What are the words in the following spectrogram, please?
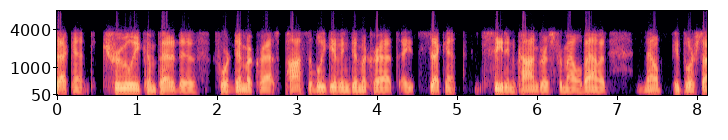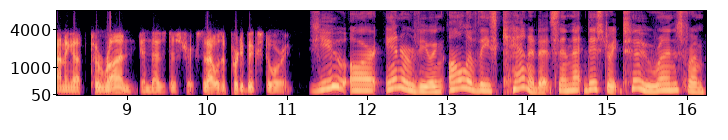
second, truly competitive for Democrats, possibly giving Democrats a second seat in Congress from Alabama. Now people are signing up to run in those districts. So that was a pretty big story. You are interviewing all of these candidates, and that district too runs from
